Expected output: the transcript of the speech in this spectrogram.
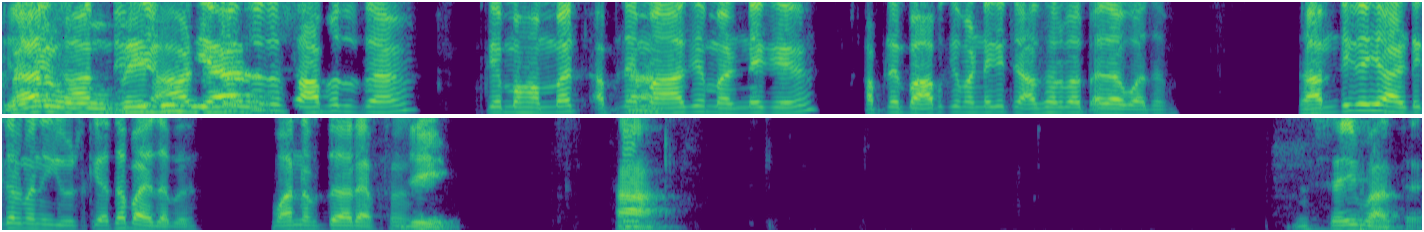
یار تو ثابت ہوتا ہے کہ محمد اپنے ہاں۔ ماں کے مرنے کے اپنے باپ کے مرنے کے چار سال بعد پیدا ہوا تھا۔ گاندھی کا یہ آرٹیکل میں نے یوز کیا تھا by the one of the reference جی. ہاں. صحیح بات ہے.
